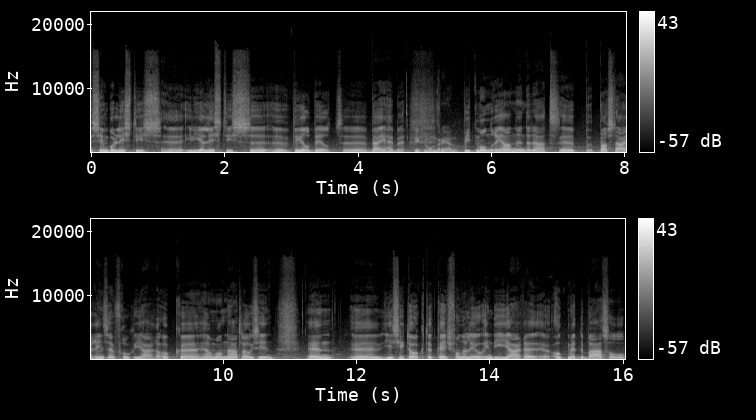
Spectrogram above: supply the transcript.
symbolistisch, idealistisch wereldbeeld bij hebben. Piet Mondriaan. Piet Mondriaan, inderdaad. past daar in zijn vroege jaren ook helemaal naadloos in. En je ziet ook dat Kees van der Leeuw in die jaren ook met de Basel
